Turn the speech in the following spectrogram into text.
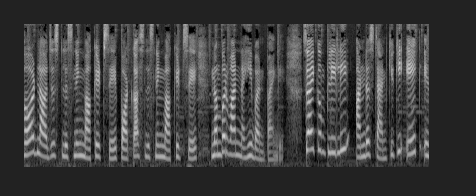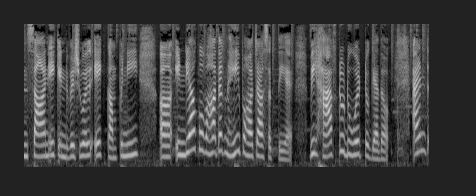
थर्ड लार्जेस्ट लिसनिंग मार्केट से पॉडकास्ट लिसनिंग मार्केट से नंबर वन नहीं बन पाएँगे सो आई कम्प्लीटली अंडरस्टैंड क्योंकि एक इंसान एक इंडिविजुअल एक कंपनी इंडिया को वहाँ तक नहीं पहुँचा सकती है we have to do it together and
